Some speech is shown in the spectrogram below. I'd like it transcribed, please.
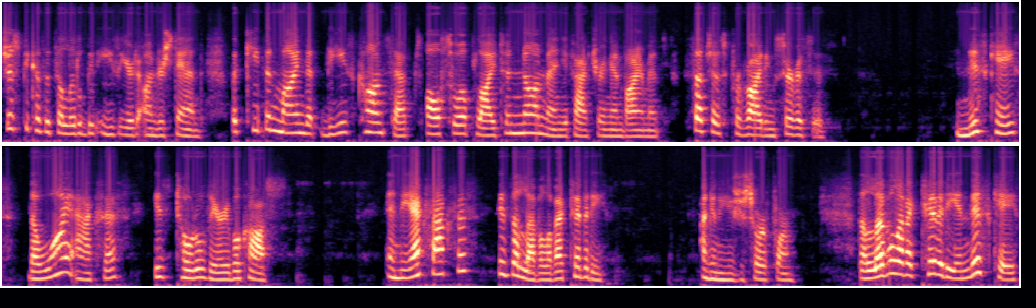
just because it's a little bit easier to understand, but keep in mind that these concepts also apply to non-manufacturing environments, such as providing services. In this case, the y-axis is total variable costs and the x-axis is the level of activity. I'm going to use a short form. The level of activity in this case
